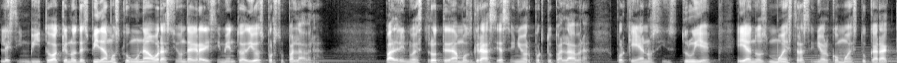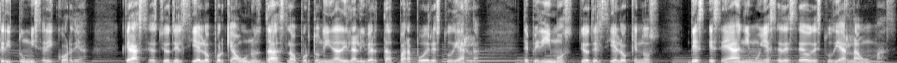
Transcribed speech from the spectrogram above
Les invito a que nos despidamos con una oración de agradecimiento a Dios por su palabra. Padre nuestro, te damos gracias, Señor, por tu palabra, porque ella nos instruye, ella nos muestra, Señor, cómo es tu carácter y tu misericordia. Gracias Dios del cielo porque aún nos das la oportunidad y la libertad para poder estudiarla. Te pedimos, Dios del cielo, que nos des ese ánimo y ese deseo de estudiarla aún más.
